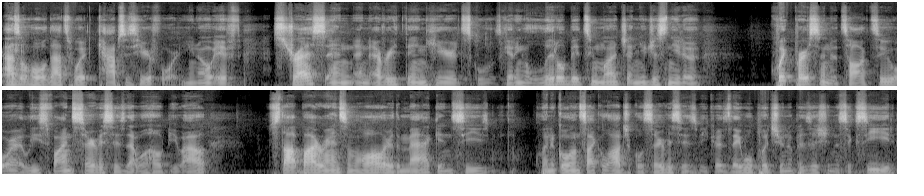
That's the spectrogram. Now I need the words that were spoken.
as a whole, that's what CAPS is here for. You know, if stress and, and everything here at school is getting a little bit too much and you just need a quick person to talk to, or at least find services that will help you out, stop by Ransom Hall or the MAC and see clinical and psychological services because they will put you in a position to succeed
